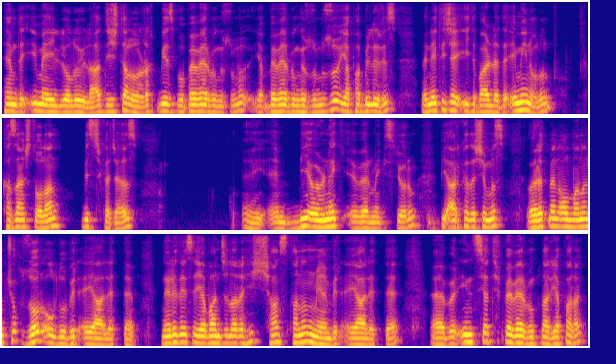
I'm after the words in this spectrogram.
hem de e-mail yoluyla dijital olarak biz bu Bewerbung'umuzu Bewerbung'umuzu yapabiliriz ve netice itibariyle de emin olun kazançlı olan biz çıkacağız. Ee, bir örnek vermek istiyorum. Bir arkadaşımız öğretmen olmanın çok zor olduğu bir eyalette, neredeyse yabancılara hiç şans tanınmayan bir eyalette e, böyle inisiyatif Bewerbung'lar yaparak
